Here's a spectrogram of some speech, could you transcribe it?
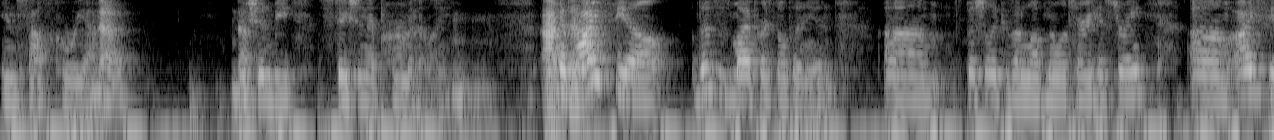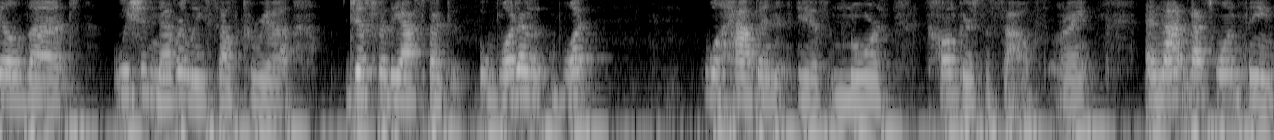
in South Korea? no, no. We shouldn't be stationed there permanently. I Because I feel this is my personal opinion, um, especially because I love military history. Um, I feel that we should never leave South Korea, just for the aspect what a, what will happen if North conquers the South, right? And that that's one thing.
